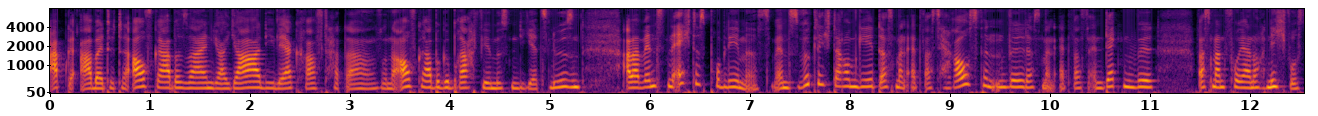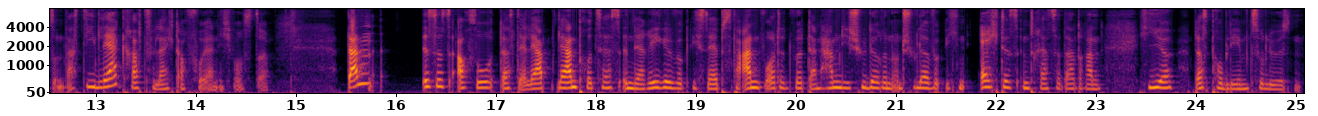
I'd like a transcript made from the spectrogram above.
abgearbeitete Aufgabe sein. Ja, ja, die Lehrkraft hat da so eine Aufgabe gebracht, wir müssen die jetzt lösen. Aber wenn es ein echtes Problem ist, wenn es wirklich darum geht, dass man etwas herausfinden will, dass man etwas entdecken will, was man vorher noch nicht wusste und was die Lehrkraft vielleicht auch vorher nicht wusste, dann ist es auch so, dass der Lernprozess in der Regel wirklich selbst verantwortet wird. Dann haben die Schülerinnen und Schüler wirklich ein echtes Interesse daran, hier das Problem zu lösen.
